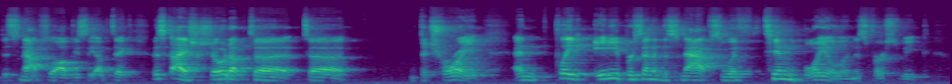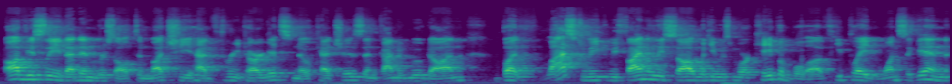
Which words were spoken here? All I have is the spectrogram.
the snaps will obviously uptick. This guy showed up to, to Detroit and played 80% of the snaps with Tim Boyle in his first week. Obviously, that didn't result in much. He had three targets, no catches, and kind of moved on. But last week, we finally saw what he was more capable of. He played once again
